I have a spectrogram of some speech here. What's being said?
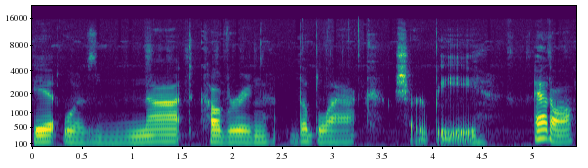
it was not covering the black Sharpie at all.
